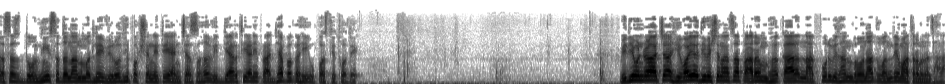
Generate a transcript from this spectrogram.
तसंच दोन्ही सदनांमधले विरोधी पक्षनेते यांच्यासह विद्यार्थी आणि प्राध्यापकही उपस्थित होते. विधिमंडळाच्या हिवाळी अधिवेशनाचा प्रारंभ काल नागपूर विधानभवनात वंदे मातरमनं झाला.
